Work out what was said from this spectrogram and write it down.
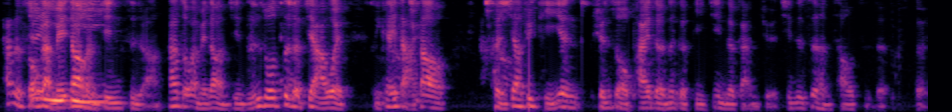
它的手感没到很精致啊，它手感没到很精致，只是说这个价位你可以打到很像去体验选手拍的那个底劲的感觉，其实是很超值的。对，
